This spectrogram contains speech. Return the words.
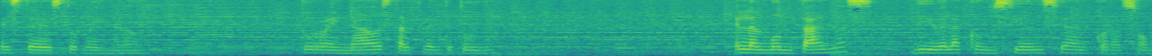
Este es tu reinado. Tu reinado está al frente tuyo. En las montañas vive la conciencia del corazón.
